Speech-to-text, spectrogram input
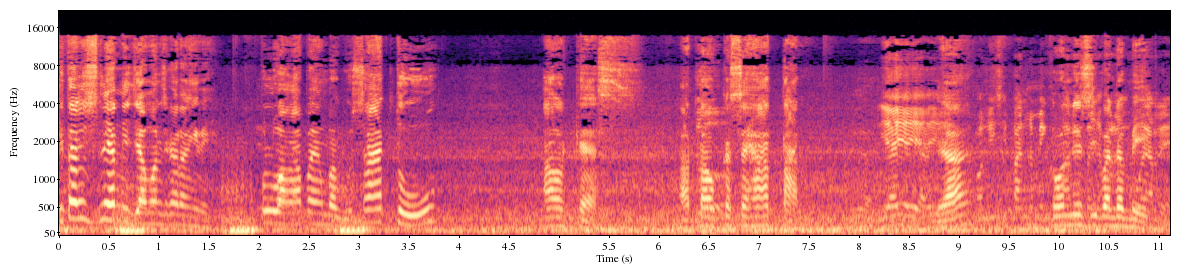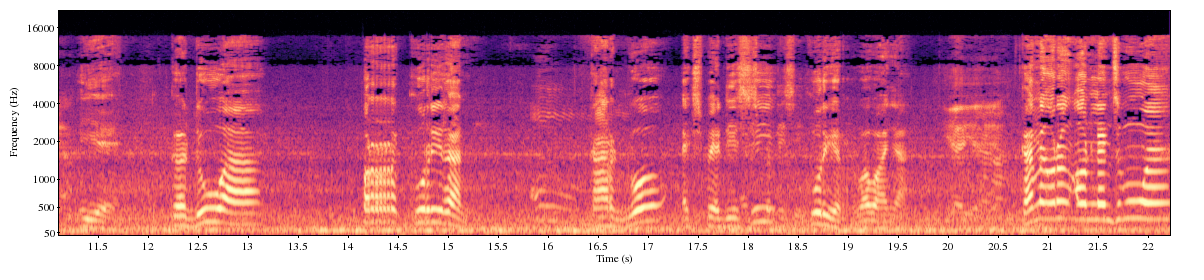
kita harus lihat nih zaman sekarang ini. Peluang apa yang bagus? Satu alkes atau Betul. kesehatan. Iya iya iya. iya. Ya. Kondisi pandemi. Kondisi pandemi. orang aware ya. Iya. Kedua perkuriran, Oh. kargo, ekspedisi, Ekspedisi. kurir bawahnya. Iya iya. Karena orang online semua.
